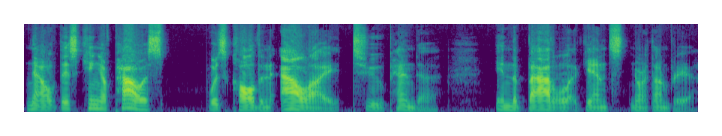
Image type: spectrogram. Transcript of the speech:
now, this king of Powys was called an ally to Penda in the battle against Northumbria.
